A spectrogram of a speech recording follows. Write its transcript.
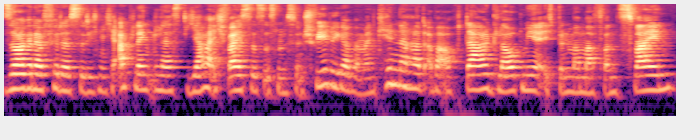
sorge dafür, dass du dich nicht ablenken lässt. Ja, ich weiß, das ist ein bisschen schwieriger, wenn man Kinder hat, aber auch da, glaub mir, ich bin Mama von zweien.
